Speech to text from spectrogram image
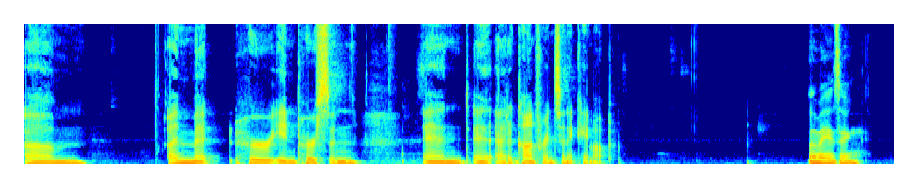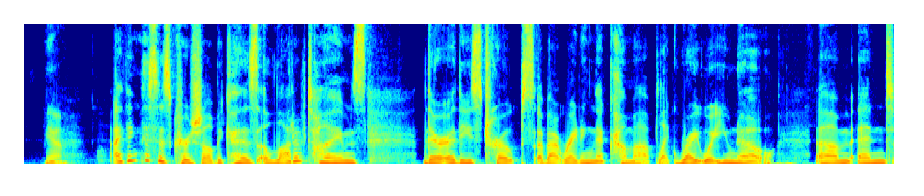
um, I met her in person and at a conference, and it came up. Amazing. Yeah. I think this is crucial because a lot of times there are these tropes about writing that come up, like write what you know. Um, and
